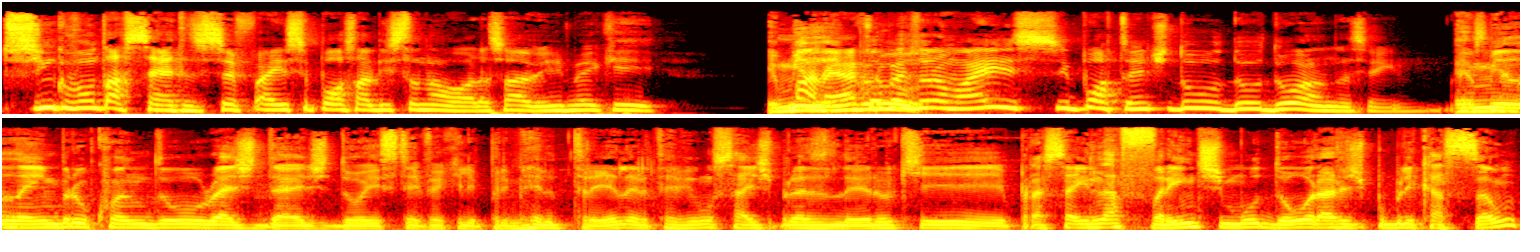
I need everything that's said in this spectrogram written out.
cinco vão estar certas. Você, aí você posta a lista na hora, sabe? Meio que. Eu me Mano, é a lembro. cobertura mais importante do, do, do ano, assim. Eu me lembro quando o Red Dead 2 teve aquele primeiro trailer, teve um site brasileiro que, pra sair na frente, mudou o horário de publicação.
